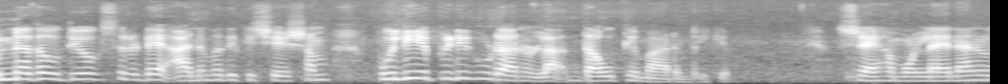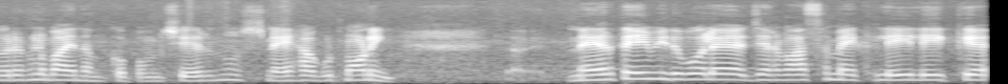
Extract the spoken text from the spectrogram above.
ഉന്നത ഉദ്യോഗസ്ഥരുടെ അനുമതിക്ക് ശേഷം പുലിയെ പിടികൂടാനുള്ള ദൗത്യം ആരംഭിക്കും. സ്നേഹമുള്ള വിവരങ്ങളുമായി നമുക്കൊപ്പം ചേരുന്നു. Sneha good morning. നേരത്തെയും ഇതുപോലെ ജനവാസ മേഖലയിലേക്ക്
